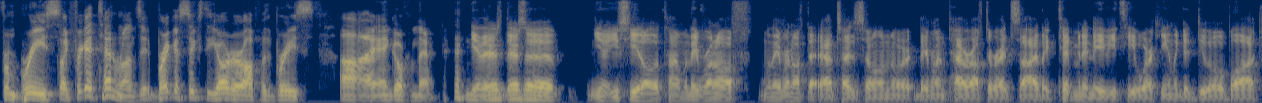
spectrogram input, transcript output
from Breece. Like forget ten runs, break a sixty yarder off with Breece uh, and go from there. yeah, there's there's a you know you see it all the time when they run off when they run off that outside zone or they run power off the right side, like Tippmann and AVT working in like a duo block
